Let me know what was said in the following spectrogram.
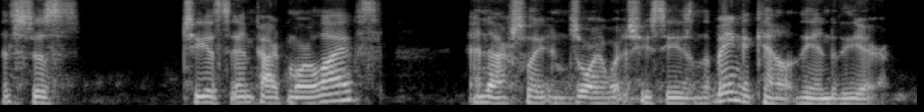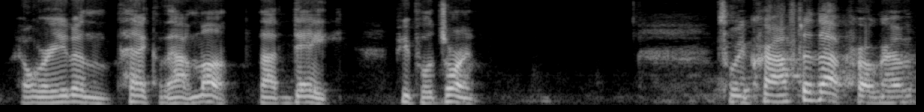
It's just, she gets to impact more lives and actually enjoy what she sees in the bank account at the end of the year, or even heck, that month, that day, people join. So we crafted that program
